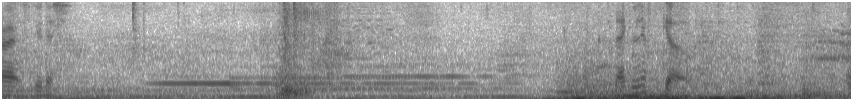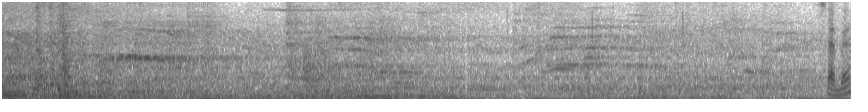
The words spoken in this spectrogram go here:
Alright, let's do this. Back and left go. What's up, bro?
